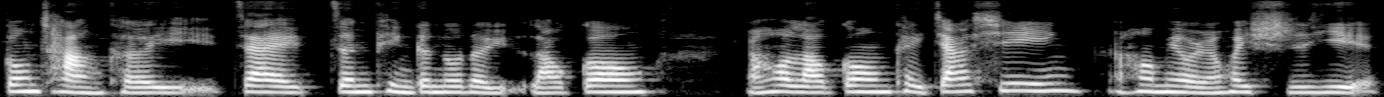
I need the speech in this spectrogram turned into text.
工厂可以再增聘更多的劳工，然后劳工可以加薪，然后没有人会失业，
